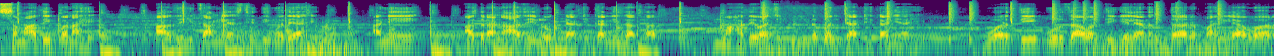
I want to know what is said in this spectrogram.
समाधी पण आहे. आजही चांगल्या स्थितीमध्ये आहे. आणि आदरानं आजही लोक त्या ठिकाणी जातात. महादेवाची पिंड पण त्या ठिकाणी आहे. वरती बुर्जावरती गेल्यानंतर पाहिल्यावर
